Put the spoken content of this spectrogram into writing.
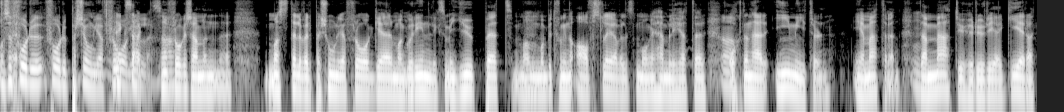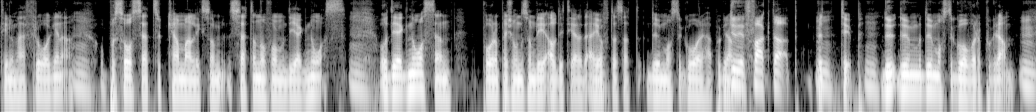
Och så får du, får du personliga frågor? Exakt. de Ja. frågar så här, men, eh, man ställer väldigt personliga frågor, man går in liksom i djupet, man, Mm. man blir tvungen att avslöja väldigt många hemligheter. Ja. Och den här e-metern, e-mätaren, Mm. den mäter ju hur du reagerar till de här frågorna. Mm. Och på så sätt så kan man liksom sätta någon form av diagnos. Mm. Och diagnosen på de personer som blir auditerade är ju Mm. oftast att du måste gå det här programmet. Du är fucked up. Mm. Typ. Mm. Du, du, du måste gå våra program. Mm.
